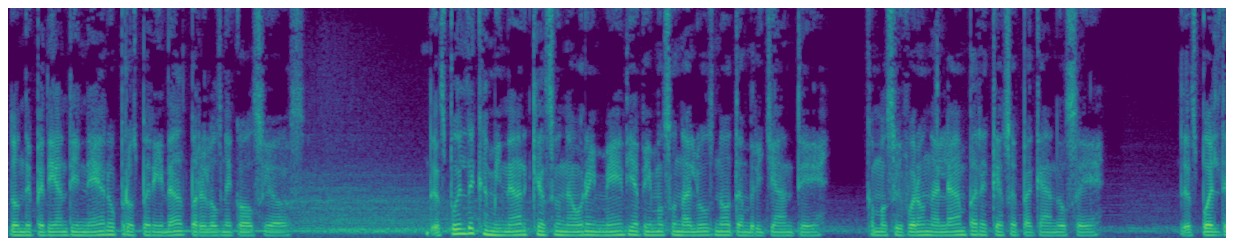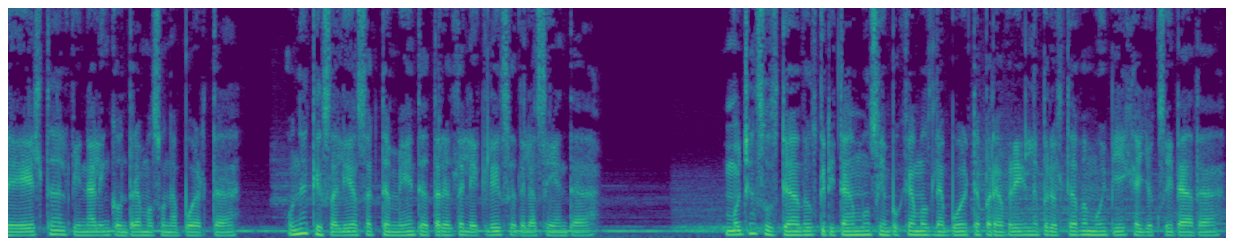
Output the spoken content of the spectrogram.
donde pedían dinero prosperidad para los negocios. Después de caminar casi una hora y media vimos una luz no tan brillante, como si fuera una lámpara casi apagándose. Después de esta, al final encontramos una puerta, una que salía exactamente atrás de la iglesia de la hacienda. Muy asustados gritamos y empujamos la puerta para abrirla, pero estaba muy vieja y oxidada.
